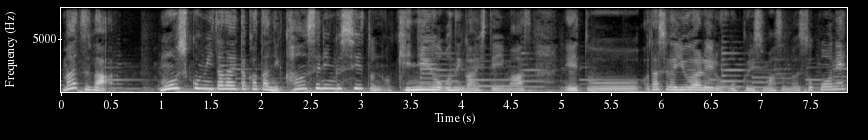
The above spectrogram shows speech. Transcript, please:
まずは、申し込みいただいた方にカウンセリングシートの記入をお願いしています。えっ、ー、と、私が URL をお送りしますので、そこをね、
